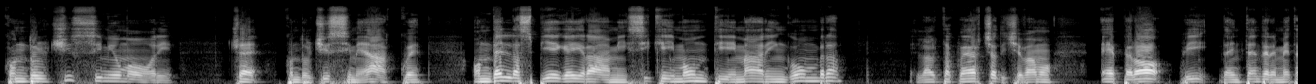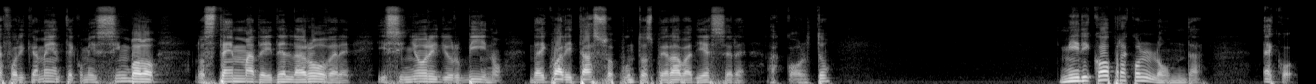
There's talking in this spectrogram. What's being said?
con dolcissimi umori, cioè con dolcissime acque, ondella spiega i rami, sì che i monti e i mari ingombra, l'alta quercia, dicevamo, è però qui da intendere metaforicamente come il simbolo, lo stemma dei Della Rovere, i signori di Urbino, dai quali Tasso appunto sperava di essere accolto. Mi ricopra con l'onda. Ecco,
